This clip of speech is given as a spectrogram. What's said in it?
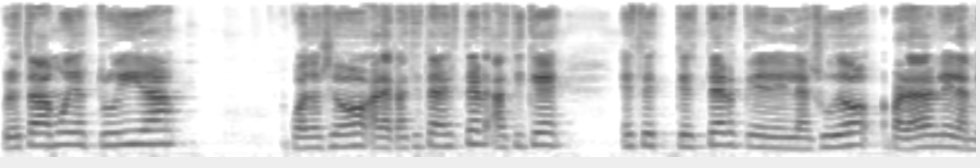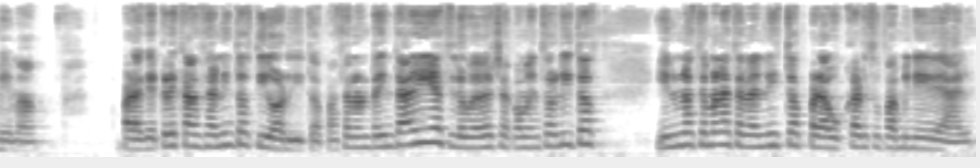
pero estaba muy destruida cuando llegó a la casita de Esther, así que es que Esther que le ayudó para darle la mima, para que crezcan sanitos y gorditos. Pasaron 30 días y los bebés ya comen solitos y en una semana estarán listos para buscar su familia ideal.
